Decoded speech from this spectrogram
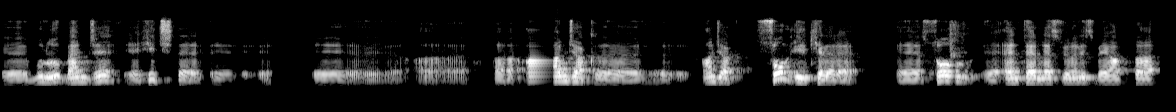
e, bunu bence e, hiç de e, e, a- a- ancak e, ancak sol ilkelere e, sol e, enternasyonalist veyahut da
